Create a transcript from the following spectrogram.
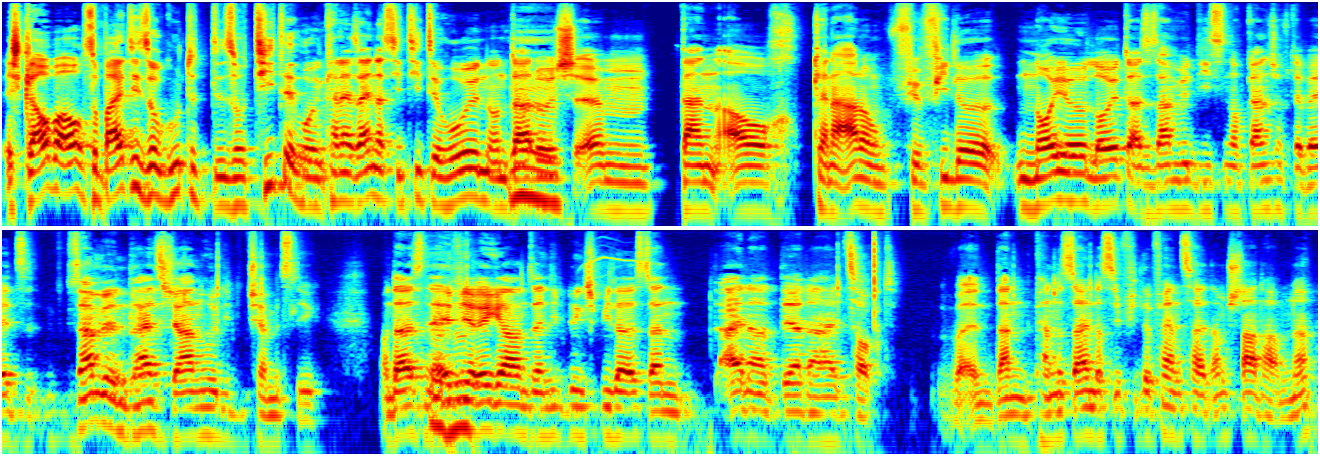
ich glaube auch, sobald die so gute so Titel holen, kann ja sein, dass die Titel holen und mhm. dadurch mhm. ähm, dann auch, keine Ahnung, für viele neue Leute, also sagen wir, die es noch gar nicht auf der Welt sind, sagen wir in 30 Jahren holen die die Champions League. Und da ist ein mhm. Elfjähriger und sein Lieblingsspieler ist dann einer, der da halt zockt. Weil dann kann es sein, dass sie viele Fans halt am Start haben. Ne?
